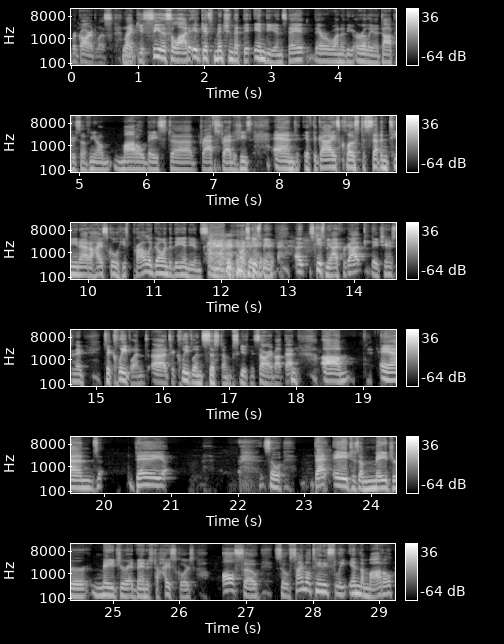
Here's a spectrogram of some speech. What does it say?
regardless. Right. Like you see this a lot. It gets mentioned that the Indians they they were one of the early adopters of you know model based uh, draft strategies. And if the guy is close to 17 out of high school, he's probably going to the Indians somewhere. or excuse me, uh, excuse me, I forgot they changed the name to Cleveland uh, to Cleveland System. Excuse me, sorry about that. Um, and they so that age is a major major advantage to high schoolers also, so simultaneously in the model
